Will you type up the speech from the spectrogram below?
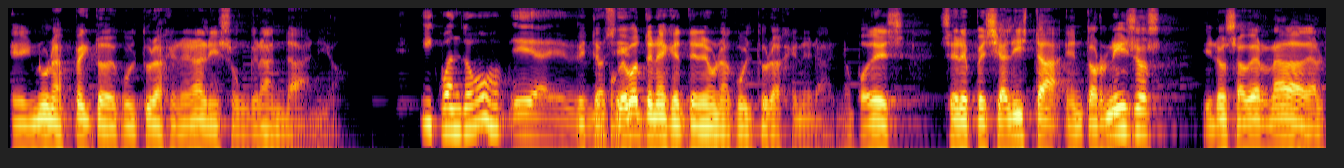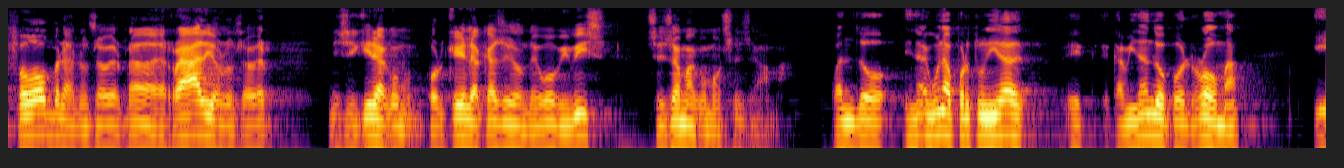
en un aspecto de cultura general hizo un gran daño. Y cuando vos... eh, ¿viste? no Porque sé, vos tenés que tener una cultura general. No podés ser especialista en tornillos y no saber nada de alfombra, no saber nada de radio, no saber ni siquiera cómo- por qué la calle donde vos vivís se llama como se llama. cuando en alguna oportunidad, eh, caminando por Roma, y,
